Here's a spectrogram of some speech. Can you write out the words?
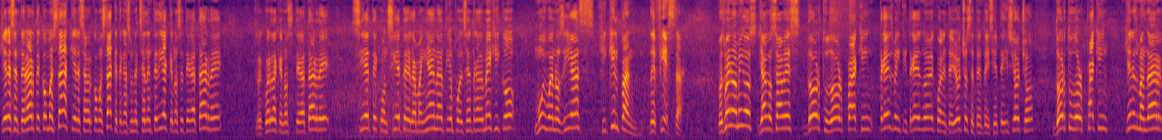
¿quieres enterarte cómo está? ¿Quieres saber cómo está? Que tengas un excelente día, que no se te haga tarde. Recuerda que no se te haga tarde. 7 con 7 de la mañana, tiempo del centro de México. Muy buenos días. Jiquilpan de fiesta. Pues bueno amigos, ya lo sabes, Door to Door Packing 323-948-7718. Door to Door Packing, ¿quieres mandar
